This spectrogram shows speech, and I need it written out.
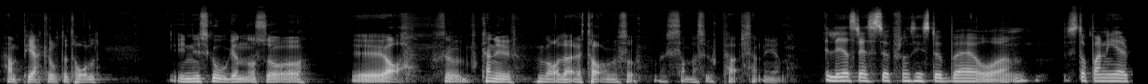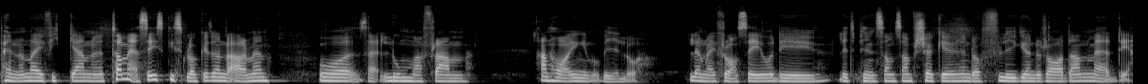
Han pekar åt ett håll. In i skogen och så, eh, ja, så kan ni vara där ett tag och så samlas upp här sen igen. Elias reser sig upp från sin stubbe och stoppar ner pennorna i fickan. Tar med sig skissblocket under armen. Och så här lommar fram. Han har ju ingen mobil och lämnar ifrån sig. Och det är ju lite pinsamt. Så han försöker ändå flyga under radarn med det.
